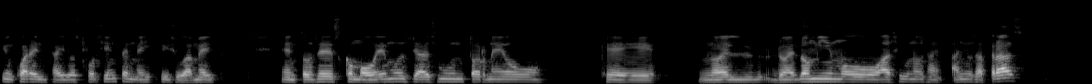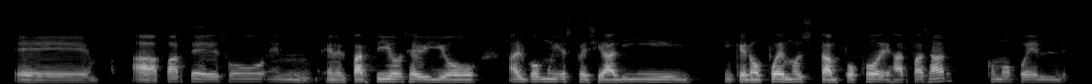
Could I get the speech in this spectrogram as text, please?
y un 42% en México y Sudamérica. Entonces, como vemos, ya es un torneo que no es, no es lo mismo hace unos años atrás. Eh, aparte de eso, en, en, el partido se vio algo muy especial y, y, que no podemos tampoco dejar pasar, como fue el,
